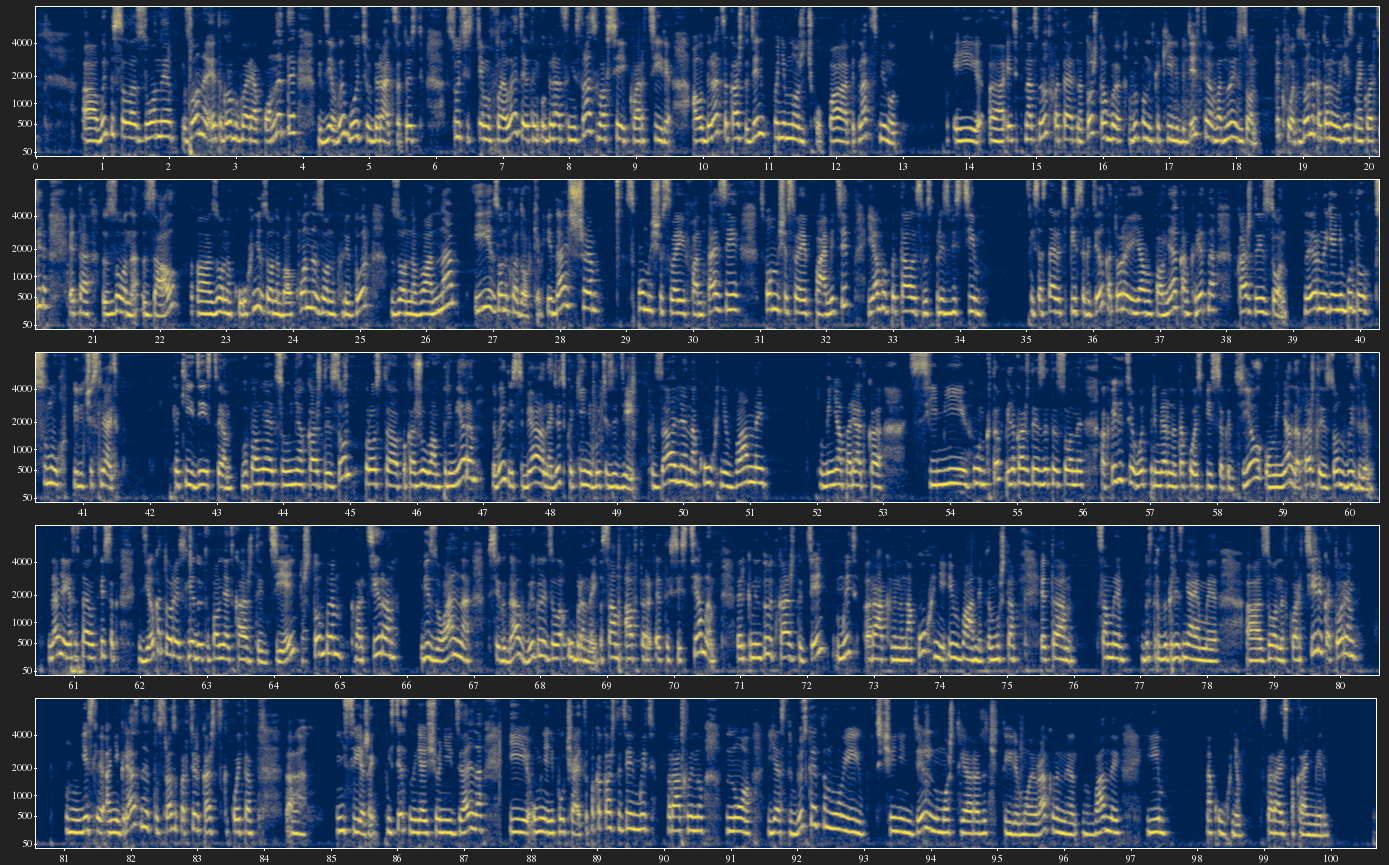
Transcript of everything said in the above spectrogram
выписала зоны. Зоны – это, грубо говоря, комнаты, где вы будете убираться. То есть суть системы FlyLady – это убираться не сразу во всей квартире, а убираться каждый день понемножечку, по 15 минут. И э, эти 15 минут хватает на то, чтобы выполнить какие-либо действия в одной из зон. Так вот, зоны, которые есть в моей квартире, это зона зал, э, зона кухни, зона балкона, зона коридор, зона ванна и зона кладовки. И дальше с помощью своей фантазии, с помощью своей памяти я бы пыталась воспроизвести и составить список дел, которые я выполняю конкретно в каждой из зон. Наверное, я не буду вслух перечислять какие действия выполняются у меня в каждой из зон. Просто покажу вам примеры. Вы для себя найдете какие-нибудь из идей. В зале, на кухне, в ванной у меня порядка 7 пунктов для каждой из этой зоны. Как видите, вот примерно такой список дел у меня на каждой из зон выделен. Далее я составила список дел, которые следует выполнять каждый день, чтобы квартира визуально всегда выглядела убранной. Сам автор этой системы рекомендует каждый день мыть раковину на кухне и в ванной, потому что это самые быстро загрязняемые а, зоны в квартире, которые если они грязные, то сразу квартира кажется какой-то э, не свежей. Естественно, я еще не идеальна, и у меня не получается пока каждый день мыть раковину, но я стремлюсь к этому, и в течение недели, ну, может, я раза четыре мою раковины в ванной и на кухне, стараюсь, по крайней мере.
